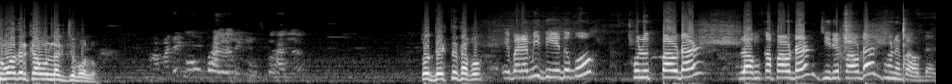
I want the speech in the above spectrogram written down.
তোমাদের কেমন লাগছে বলো? তো দেখতে থাকো। এবার আমি দিয়ে দেবো হলুদ পাউডার লঙ্কা পাউডার জিরে পাউডার ধনে পাউডার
